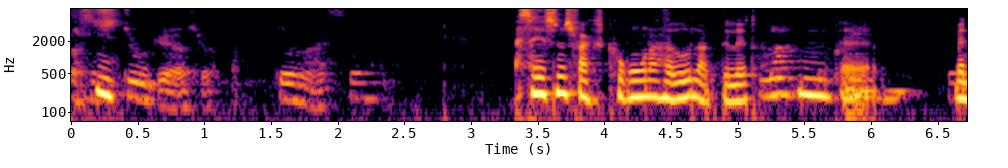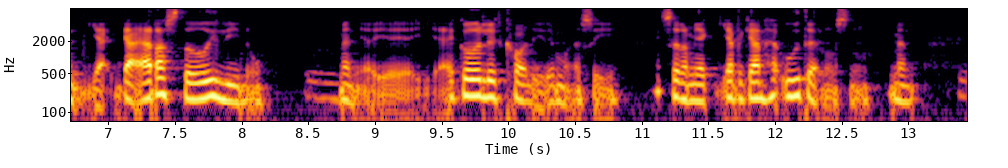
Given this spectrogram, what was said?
Og så studie også jo. Det er jo nice, ikke? Altså, jeg synes faktisk, corona har ødelagt det lidt. Nå, Mm. okay. Øh, men jeg, jeg er der stadig lige nu. Mm. Men jeg, jeg, jeg er gået lidt kold i det, må jeg sige. Selvom jeg, jeg vil gerne have uddannelsen. Men Mm.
